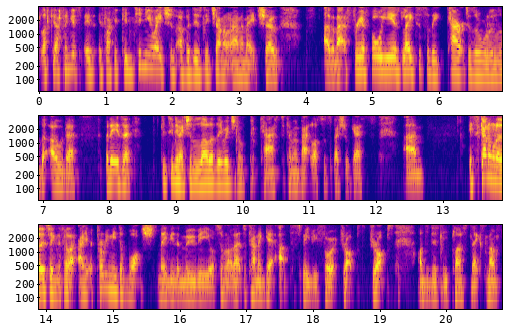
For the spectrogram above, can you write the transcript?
like I think it's it's, like a continuation of a Disney Channel animated show of about three or four years later. So the characters are all a little bit older, but it is a continuation. A lot of the original cast are coming back, lots of special guests. Um, it's kind of one of those things. I feel like I probably need to watch maybe the movie or something like that to kind of get up to speed before it drops drops onto Disney Plus next month.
